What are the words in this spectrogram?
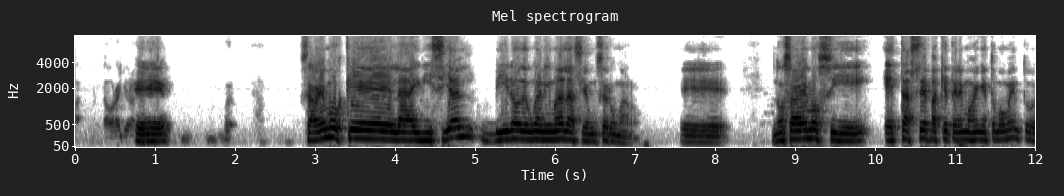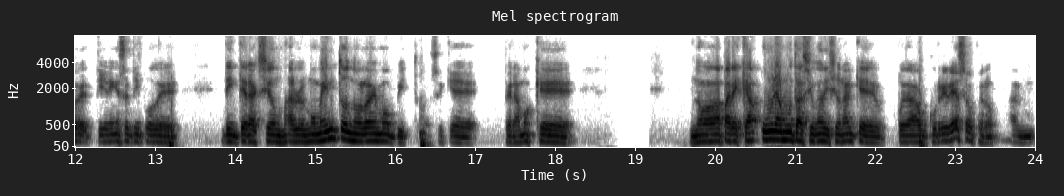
hasta ahora yo eh, sabemos que la inicial vino de un animal hacia un ser humano. Eh, no sabemos si estas cepas que tenemos en estos momentos eh, tienen ese tipo de, de interacción. Al momento no lo hemos visto, así que esperamos que no aparezca una mutación adicional que pueda ocurrir eso, pero al,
